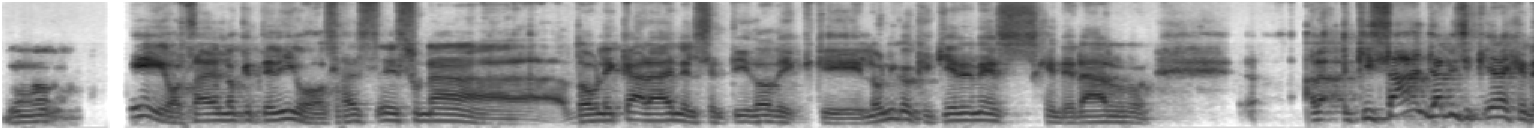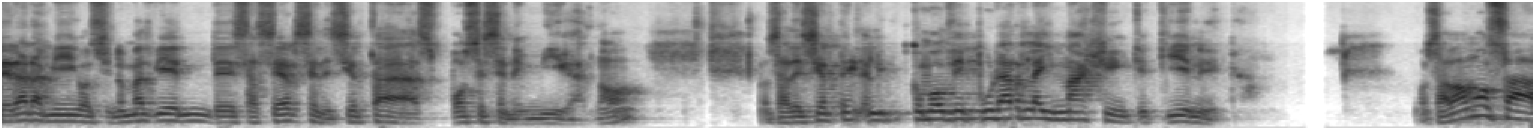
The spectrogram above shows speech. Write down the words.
¿no? Sí, o sea, es lo que te digo, o sea, es, una doble cara en el sentido de que lo único que quieren es generar, quizá ya ni siquiera generar amigos, sino más bien deshacerse de ciertas poses enemigas, ¿no? O sea, de cierta, como depurar la imagen que tiene. O sea, vamos a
